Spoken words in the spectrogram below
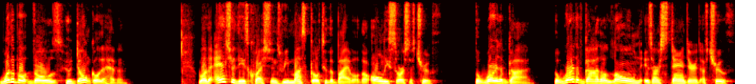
What about those who don't go to heaven? Well, to answer these questions, we must go to the Bible, the only source of truth, the Word of God. The Word of God alone is our standard of truth.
